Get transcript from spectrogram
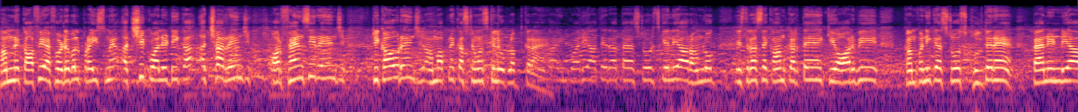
हमने काफ़ी अफोर्डेबल प्राइस में अच्छी क्वालिटी का अच्छा रेंज और फैंसी रेंज टिकाऊ रेंज हम अपने कस्टमर्स के लिए उपलब्ध कराए। हैं इंक्वायरी आते रहता है स्टोर्स के लिए और हम लोग इस तरह से काम करते हैं कि और भी कंपनी के स्टोर्स खुलते रहें। पैन इंडिया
